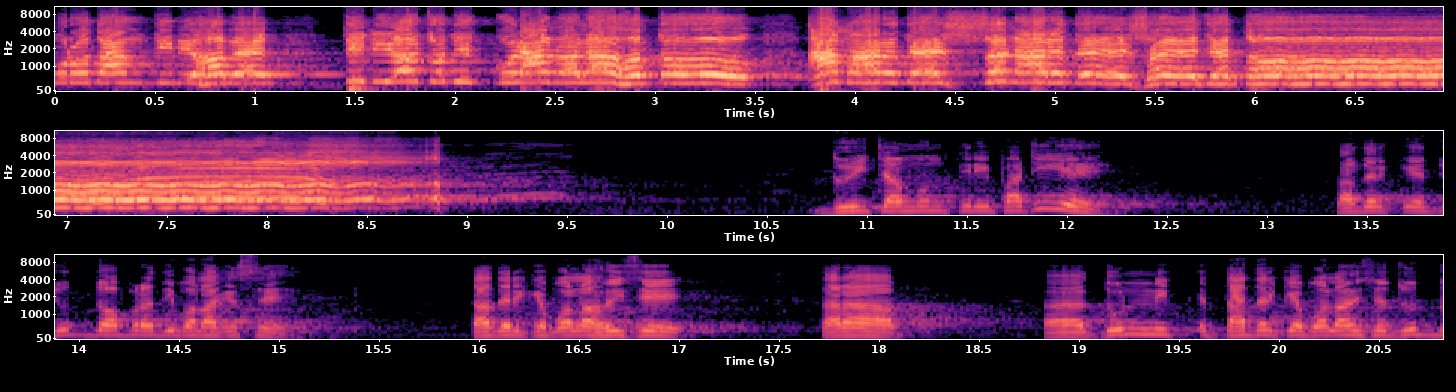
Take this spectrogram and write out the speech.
প্রধান যিনি হবে, তিনিও যদি কোরআনওয়ালা হতো, আমার দেশ সোনার দেশ হয়ে যেত। দুইটা মন্ত্রী পাঠিয়ে তাদেরকে যুদ্ধ অপরাধী বলা গেছে। তাদেরকে বলা হয়েছে, তারা দুর্নীতি, তাদেরকে বলা হয়েছে যুদ্ধ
